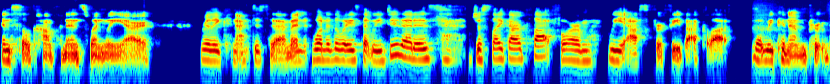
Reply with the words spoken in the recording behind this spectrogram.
instill confidence when we are really connected to them. And one of the ways that we do that is just like our platform, we ask for feedback a lot that we can improve.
